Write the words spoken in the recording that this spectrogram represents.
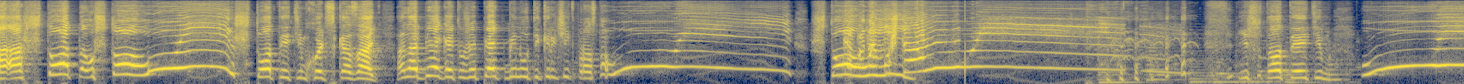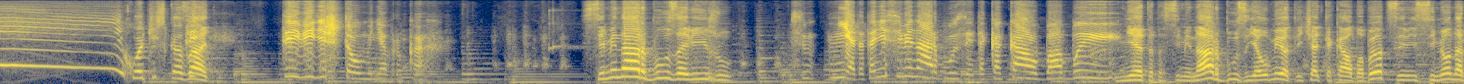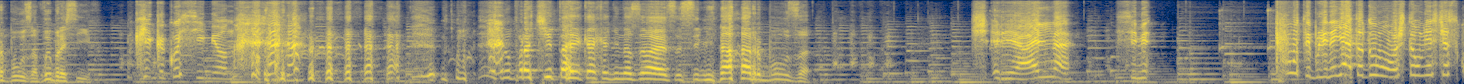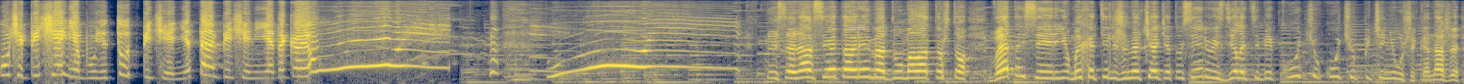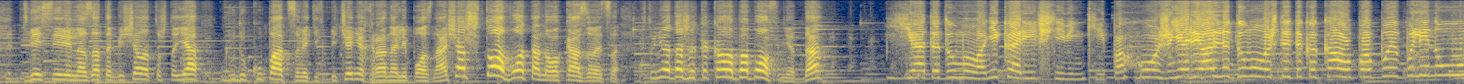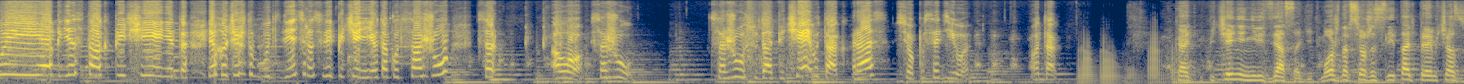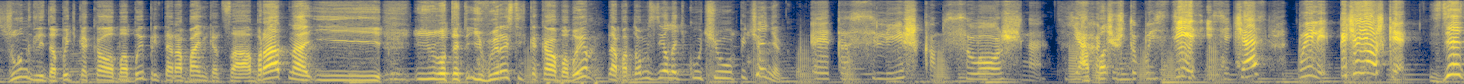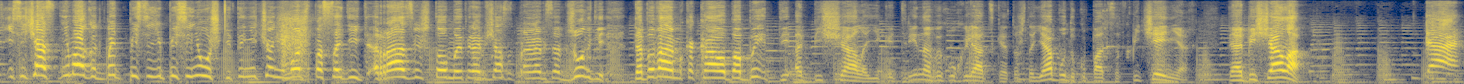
а, а что-то, что, уи, что ты этим хочешь сказать? Она бегает уже пять минут и кричит просто уи. Что Да уи? потому что... И что ты этим уи хочешь сказать? Ты видишь, что у меня в руках? Семена арбуза вижу. С- Нет, это не семена арбуза, это какао-бобы. Нет, это семена арбуза. Я умею отличать какао-бобы от се- семен арбуза. Выброси их. Какой Семен? Ну, ну прочитай, как они называются. Семена арбуза. Реально? Семен... Фу ты, блин, а я-то думала, что у меня сейчас куча печенья будет. Тут печенье, там печенье. Я такая... То есть она все это время думала то, что в этой серии мы хотели же начать эту серию и сделать себе кучу-кучу печенюшек. Она же две серии назад обещала то, что я буду купаться в этих печеньях рано или поздно. А сейчас что? Вот оно оказывается. Что у нее даже какао-бобов нет, да? Я-то думала, они коричневенькие, похожи. Я реально думала, что это какао-бобы. Блин, уи, а где стак печенья-то? Я хочу, чтобы вот здесь росли печенье. Я вот так вот сажу, са- алло, сажу, сажу сюда печенье, вот так, раз, все, посадила. Вот так. Кать, печенье нельзя садить. Можно все же слетать прямо сейчас в джунгли, добыть какао-бобы, притарабанькаться обратно и... И вот это... И вырастить какао-бобы, а потом сделать кучу печенек. Это слишком сложно. Я А по- хочу, чтобы здесь и сейчас были печенюшки. Здесь и сейчас не могут быть писи- писенюшки, ты ничего не можешь посадить, разве что мы прямо сейчас отправляемся в джунгли, добываем какао-бобы. Ты обещала, Екатерина Выхухляцкая, то, что я буду купаться в печеньях. Ты обещала? Да,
